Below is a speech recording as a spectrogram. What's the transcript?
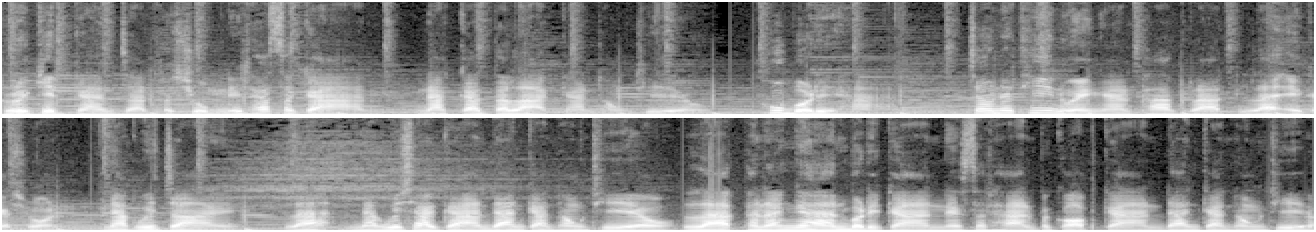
ธุรกิจการจัดประชุมนิทรรศการ นักการตลาดการท่องเที่ยว ผู้บริหาร เจ้าหน้าที่หน่วยงานภาครัฐ และเอกชน นักวิจัย และนักวิชาการด้านการท่องเที่ยว และพนักงานบริการในสถานประกอบการด้านการท่องเที่ยว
